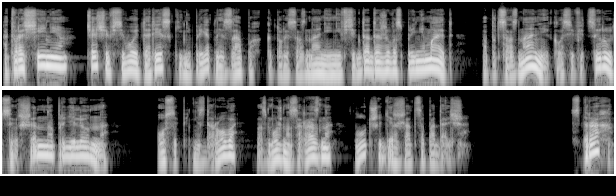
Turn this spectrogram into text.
Отвращение — чаще всего это резкий неприятный запах, который сознание не всегда даже воспринимает, а подсознание классифицирует совершенно определенно. Особь нездорова, возможно, заразна, лучше держаться подальше. Страх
